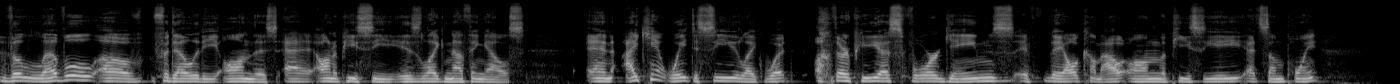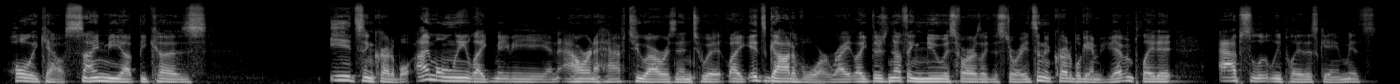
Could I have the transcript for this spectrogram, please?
the level of fidelity on this at, on a PC is like nothing else. And I can't wait to see like what other PS4 games if they all come out on the PC at some point. Holy cow, sign me up because it's incredible. I'm only like maybe an hour and a half, 2 hours into it. Like it's God of War, right? Like there's nothing new as far as like the story. It's an incredible game. If you haven't played it, absolutely play this game. It's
